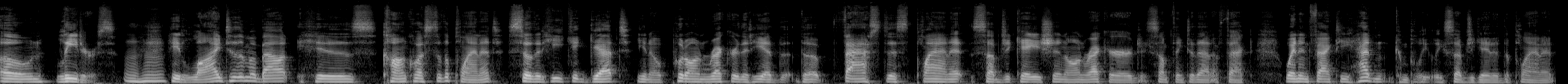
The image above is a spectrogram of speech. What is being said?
own leaders. Mm-hmm. He lied to them about his conquest of the planet so that he could get, you know, put on record that he had the, the fastest planet subjugation on record, something to that effect, when in fact he hadn't completely subjugated the planet.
